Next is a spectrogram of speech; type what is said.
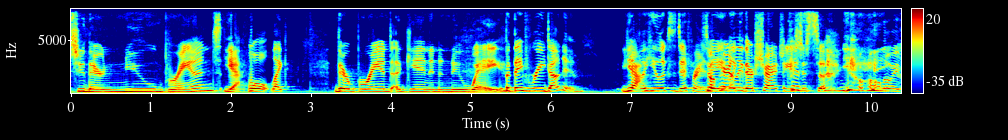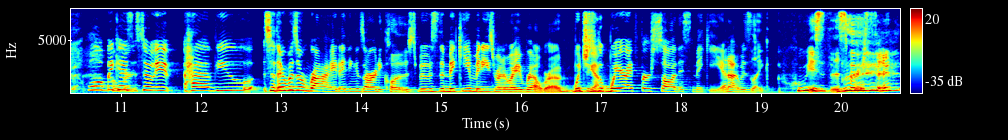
to their new brand. Yeah. Well, like their brand again in a new way. But they've redone him. Yeah, like he looks different. So they, apparently like, their strategy is just to go all the way. Back well, because over. so it have you so there was a ride. I think it's already closed, but it was the Mickey and Minnie's Runaway Railroad, which is yeah. the, where I first saw this Mickey, and I was like, "Who is this person?"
